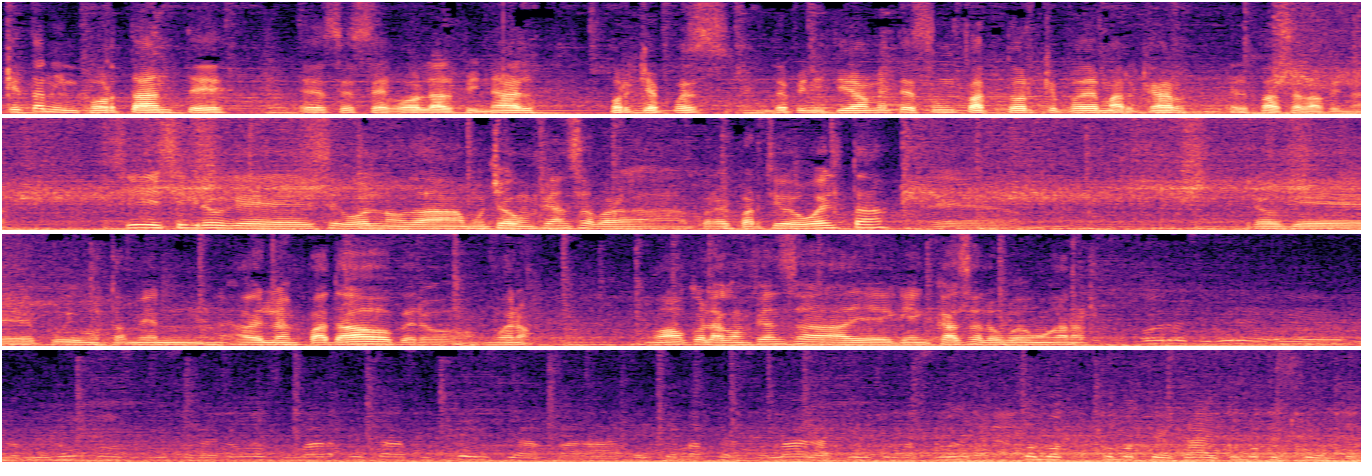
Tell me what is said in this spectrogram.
¿qué tan importante es ese gol al final? Porque pues definitivamente es un factor que puede marcar el pase a la final. Sí, sí, creo que ese gol nos da mucha confianza para, para el partido de vuelta. Eh, creo que pudimos también haberlo empatado, pero bueno, nos vamos con la confianza de que en casa lo podemos ganar. Hoy recibir eh, los minutos y sobre todo sumar esa asistencia para el tema personal aquí en Cruz Azul, ¿cómo, cómo te cae, cómo te sientes?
